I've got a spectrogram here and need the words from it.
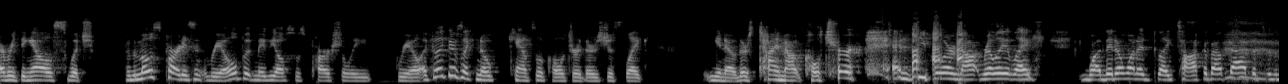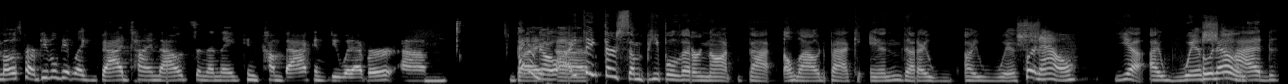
everything else, which for the most part isn't real, but maybe also is partially real. I feel like there's like no cancel culture. There's just like you know there's timeout culture and people are not really like well, they don't want to like talk about that but for the most part people get like bad timeouts and then they can come back and do whatever um but, I don't know. Uh, I think there's some people that are not back allowed back in that I I wish for now. Yeah, I wish had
